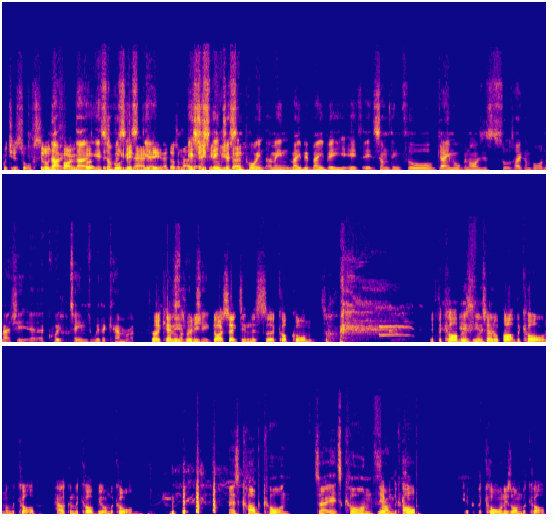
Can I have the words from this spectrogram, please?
which is sort of still on No, your phone, no, but it's it's already been handed yeah. in. That doesn't matter. it's just an interesting point. I mean, maybe maybe it's it's something for game organisers to sort of take on board and actually uh, equip teams with a camera. So Kenny's really cheap. dissecting this uh, cob corn. if the cob is the internal part of the corn on the cob, how can the cob be on the corn? That's cob corn, so it's corn Yeah, from the cob. corn- Yeah, but the corn is on the cob,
